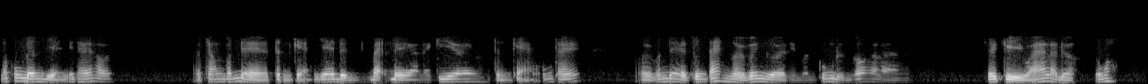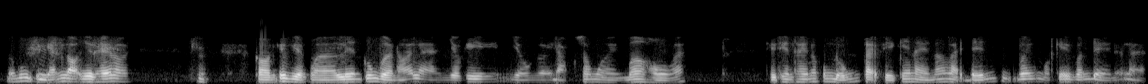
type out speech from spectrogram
Nó cũng đơn giản như thế thôi. Ở trong vấn đề tình cảm gia đình bạn bè này kia tình cảm cũng thế. Rồi vấn đề tương tác người với người thì mình cũng đừng có là chơi kỳ quá là được đúng không? Nó cũng chỉ ngắn gọn như thế thôi. Còn cái việc mà liên cũng vừa nói là nhiều khi nhiều người đọc xong rồi mơ hồ á thì thiên thấy nó cũng đúng tại vì cái này nó lại đến với một cái vấn đề nữa là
